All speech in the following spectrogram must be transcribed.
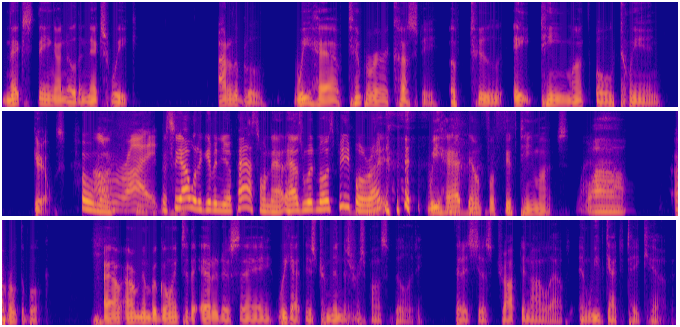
Next thing I know, the next week, out of the blue, we have temporary custody of two 18 month old twin girls. Oh my! right. But See, I would have given you a pass on that, as would most people, right? We had them for 15 months. Wow. I wrote the book. I, I remember going to the editor saying, "We got this tremendous responsibility that it's just dropped in our laps, and we've got to take care of it."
